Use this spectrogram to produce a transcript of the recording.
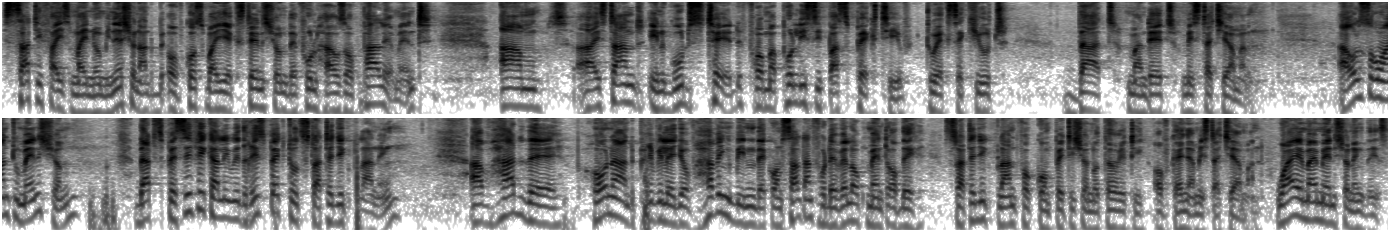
certifies my nomination, and of course, by extension, the full House of Parliament, um, I stand in good stead from a policy perspective to execute that mandate, Mr. Chairman. I also want to mention that specifically with respect to strategic planning, I've had the honor and privilege of having been the consultant for development of the strategic plan for competition authority of Kenya, Mr. Chairman. Why am I mentioning this?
